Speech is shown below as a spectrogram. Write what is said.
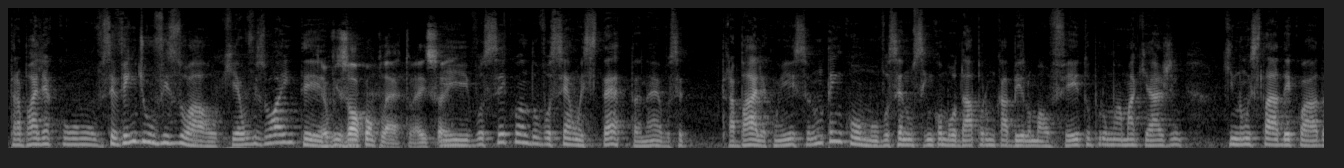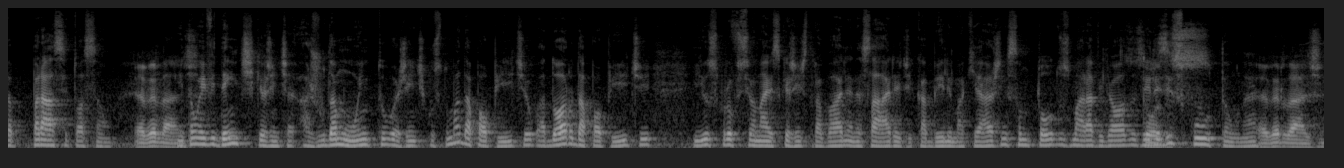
trabalha com. Você vende um visual, que é o visual inteiro. É o visual completo, é isso aí. E você, quando você é um esteta, né? Você trabalha com isso, não tem como você não se incomodar por um cabelo mal feito, por uma maquiagem que não está adequada para a situação. É verdade. Então é evidente que a gente ajuda muito, a gente costuma dar palpite, eu adoro dar palpite. E os profissionais que a gente trabalha nessa área de cabelo e maquiagem são todos maravilhosos e eles Todos. escutam, né? É verdade.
